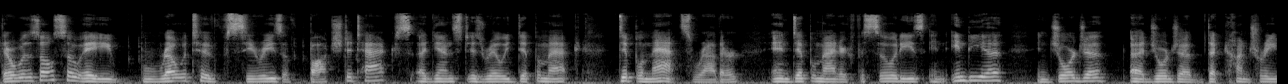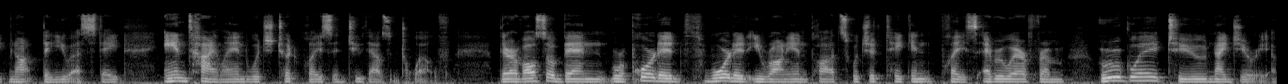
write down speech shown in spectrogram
There was also a relative series of botched attacks against Israeli diplomat diplomats rather and diplomatic facilities in India, in Georgia, uh, Georgia, the country, not the U.S. state, and Thailand, which took place in 2012. There have also been reported thwarted Iranian plots which have taken place everywhere from Uruguay to Nigeria.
